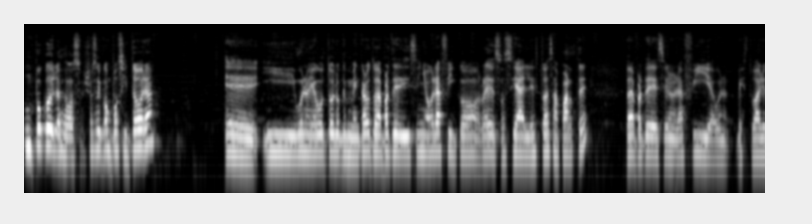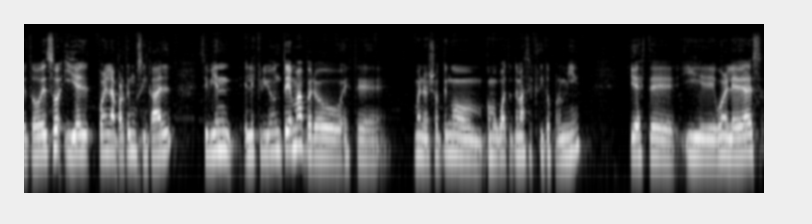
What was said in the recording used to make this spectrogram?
un poco de los dos. Yo soy compositora eh, y bueno, y hago todo lo que me encargo, toda la parte de diseño gráfico, redes sociales, toda esa parte. Toda la parte de escenografía, bueno, vestuario, todo eso. Y él pone la parte musical. Si bien él escribió un tema, pero este, bueno, yo tengo como cuatro temas escritos por mí. Y este, y bueno, la idea es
